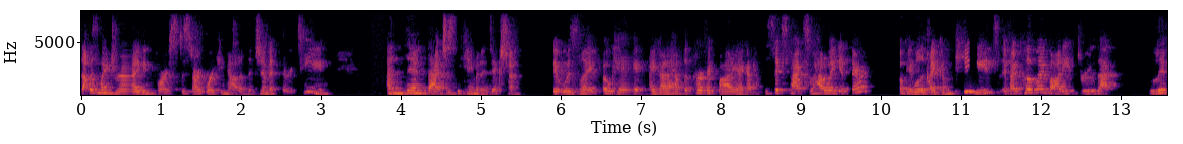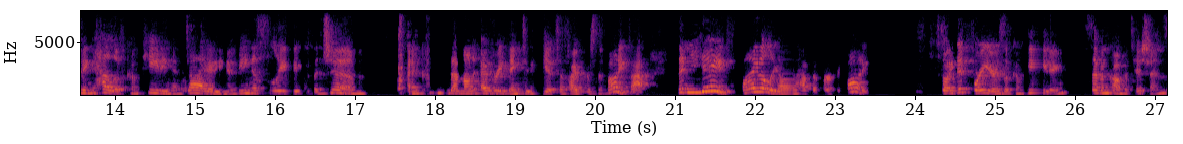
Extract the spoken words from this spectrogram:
that was my driving force to start working out in the gym at 13. And then that just became an addiction. It was like, okay, I gotta have the perfect body, I gotta have the six pack. So how do I get there? Okay, well, if I compete, if I put my body through that living hell of competing and dieting and being asleep at the gym and cutting down everything to get to 5% body fat, then yay, finally I'll have the perfect body. So I did four years of competing seven competitions.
